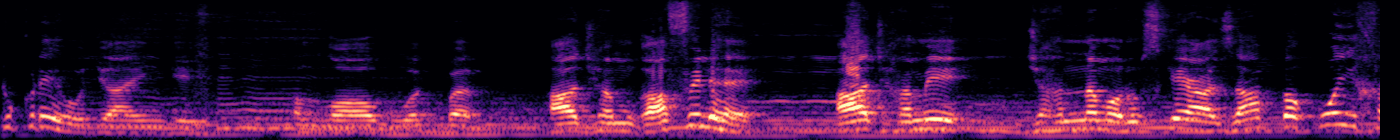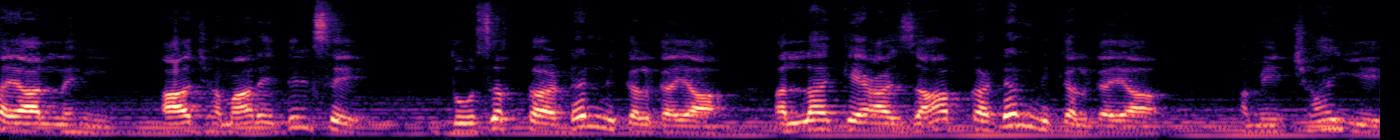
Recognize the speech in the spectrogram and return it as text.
टुकड़े हो जाएँगे। अल्लाह अकबर। आज हम गाफिल है। आज हमें जहन्नम और उसके आजाब का कोई ख्याल नहीं। आज हमारे दिल से दोजक का डर निकल गया, अल्लाह के आजाब का डर निकल गया। हमें चाहिए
